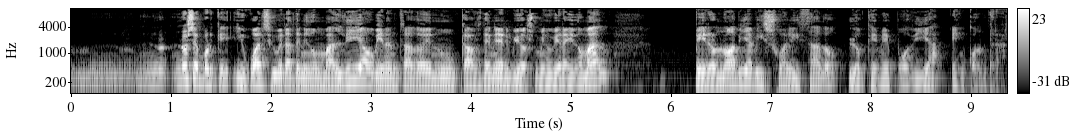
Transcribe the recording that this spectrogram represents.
No, no sé por qué. Igual si hubiera tenido un mal día, hubiera entrado en un caos de nervios, me hubiera ido mal, pero no había visualizado lo que me podía encontrar.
